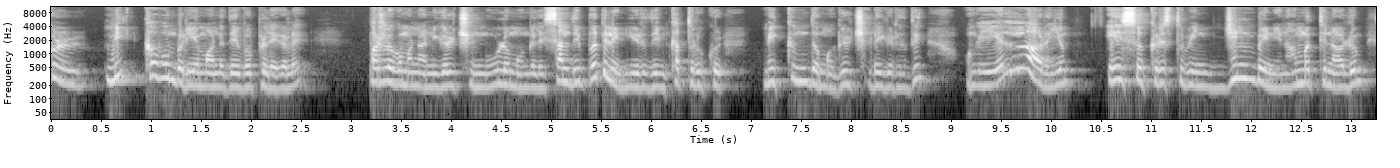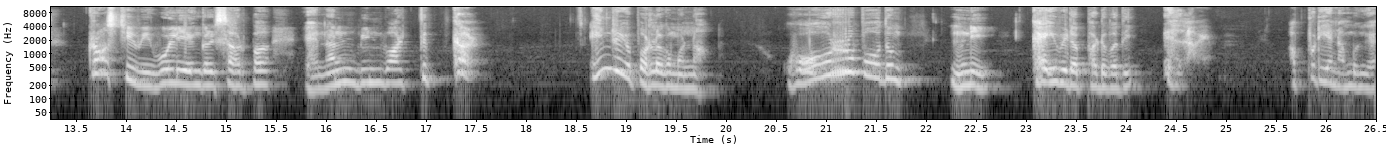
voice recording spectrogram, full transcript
கத்தருக்குள் மிகவும் பிரியமான தெய்வ பிள்ளைகளை பரலோகமான நிகழ்ச்சியின் மூலம் உங்களை சந்திப்பதில் என் இருதயம் கத்தருக்குள் மிகுந்த மகிழ்ச்சி அடைகிறது. உங்கள் எல்லாரையும் இயேசு கிறிஸ்துவின் ஜின்பின் நாமத்தினாலும் கிராஸ் டிவி ஊழியங்கள் சார்பாக என் அன்பின் வாழ்த்துக்கள். இன்றைய பொருளகம் அண்ணா ஒருபோதும் நீ கைவிடப்படுவது இல்லை. அப்படியே நம்புங்க.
